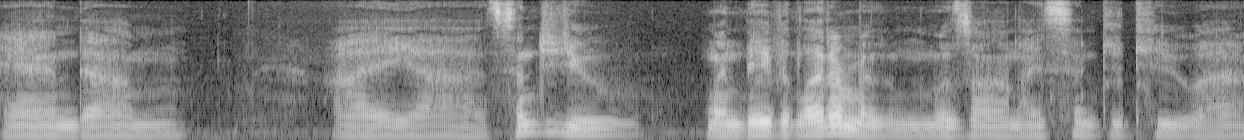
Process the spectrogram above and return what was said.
and um, I uh, sent it to when David Letterman was on. I sent it to uh,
